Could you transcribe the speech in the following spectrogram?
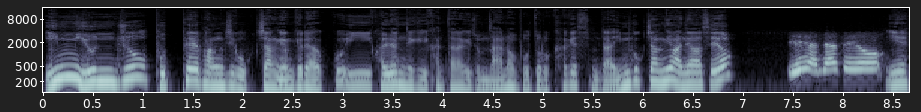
임윤주 부패방지국장 연결해 갖고 이 관련 얘기 간단하게 좀 나눠 보도록 하겠습니다. 임 국장님 안녕하세요. 예, 안녕하세요. 예.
